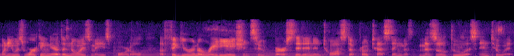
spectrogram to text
When he was working near the noise maze portal, a figure in a radiation suit bursted in and tossed a protesting Mesothulas into it.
